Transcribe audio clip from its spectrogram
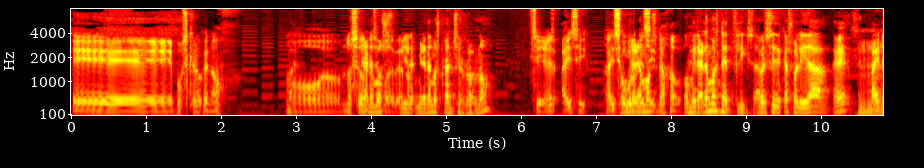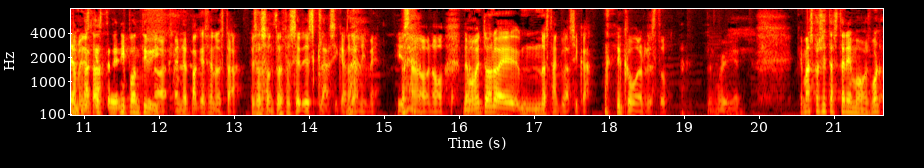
Eh, pues creo que no. No, no sé dónde Miraremos, se puede ver. miraremos Crunchyroll, ¿no? Sí, es- ahí sí. Ahí seguro que sí. No, o miraremos Netflix, a ver si de casualidad ¿eh? va en el ¿También pack está? este de Nippon TV. No, en el pack ese no está. Esas son tres series clásicas de anime. Y esa no, no. De momento no, eh, no es tan clásica como el resto. Muy bien. ¿Qué más cositas tenemos? Bueno,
